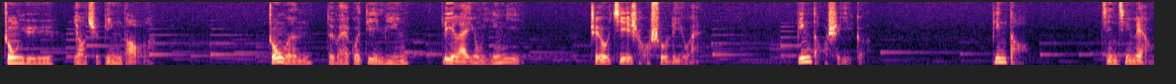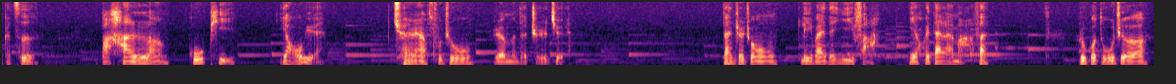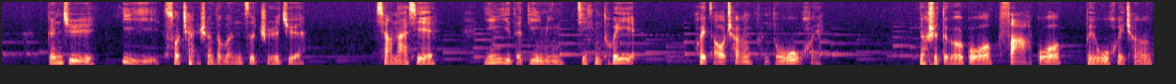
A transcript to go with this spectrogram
终于要去冰岛了。中文对外国地名历来用音译，只有极少数例外。冰岛是一个。冰岛，仅仅两个字，把寒冷、孤僻、遥远，全然付诸人们的直觉。但这种例外的译法也会带来麻烦。如果读者根据意义所产生的文字直觉，向那些音译的地名进行推演，会造成很多误会。要是德国、法国被误会成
